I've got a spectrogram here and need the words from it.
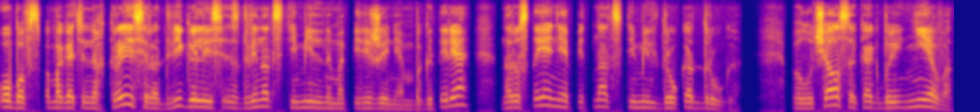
Оба вспомогательных крейсера двигались с 12-мильным опережением богатыря на расстояние 15 миль друг от друга. Получался как бы невод,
